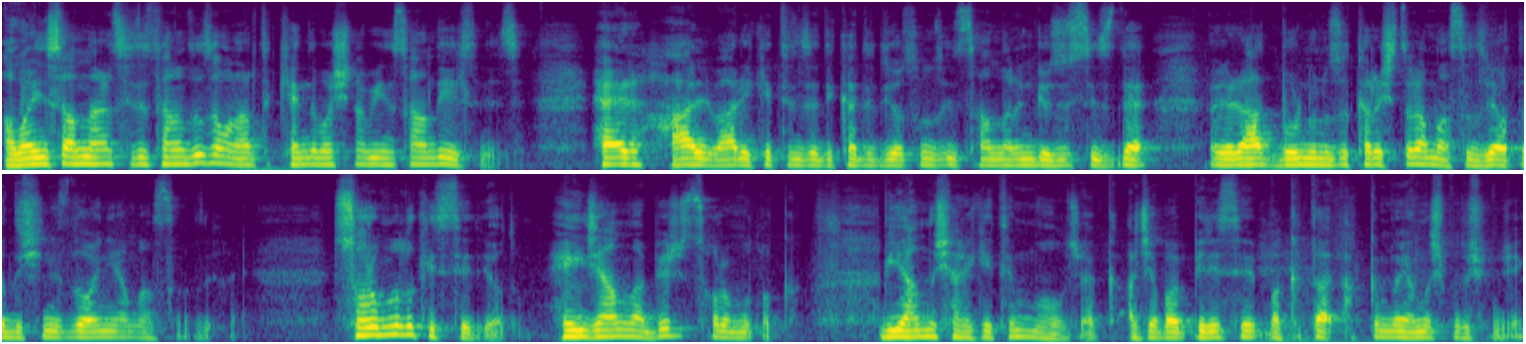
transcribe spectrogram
Ama insanlar sizi tanıdığı zaman artık kendi başına bir insan değilsiniz. Her hal ve hareketinize dikkat ediyorsunuz. İnsanların gözü sizde. Öyle rahat burnunuzu karıştıramazsınız veyahut da dişinizle oynayamazsınız. Yani. Sorumluluk hissediyordum. Heyecanla bir sorumluluk. Bir yanlış hareketim mi olacak? Acaba birisi bakıp da hakkımda yanlış mı düşünecek?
